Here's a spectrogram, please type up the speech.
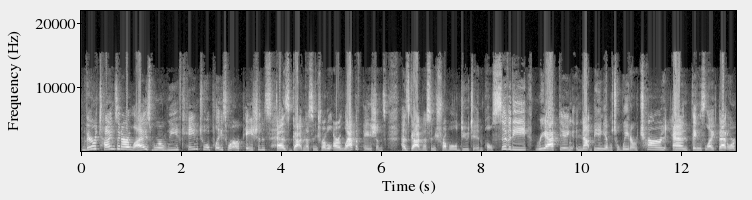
there are times in our lives where we came to a place where our patience has gotten us in trouble. Our lack of patience has gotten us in trouble due to impulsivity, reacting, not being able to wait our turn, and things like that. Or,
